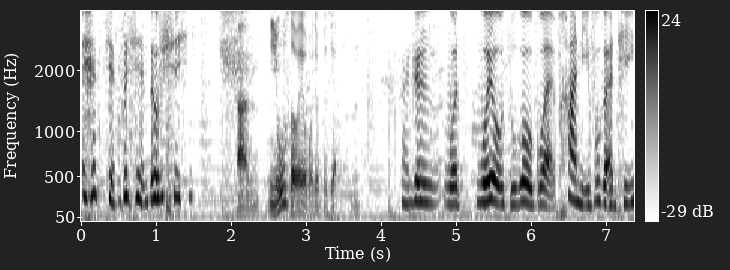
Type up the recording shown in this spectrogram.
你 剪不剪都行，啊，你无所谓，我就不剪。嗯，反正我我有足够怪，怕你不敢听。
